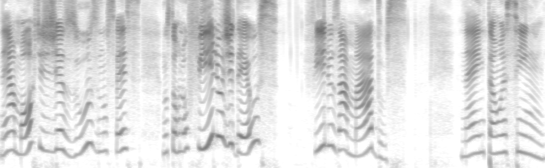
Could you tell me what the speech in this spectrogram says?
Né? A morte de Jesus nos fez, nos tornou filhos de Deus, filhos amados. Né? Então, assim,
